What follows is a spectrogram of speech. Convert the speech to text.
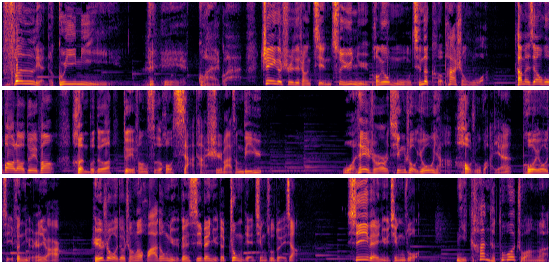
翻脸的闺蜜，嘿嘿。乖乖，这个世界上仅次于女朋友母亲的可怕生物，他们相互爆料对方，恨不得对方死后下榻十八层地狱。我那时候清瘦优雅，好述寡言，颇有几分女人缘于是我就成了华东女跟西北女的重点倾诉对象。西北女倾诉：“你看她多装啊，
